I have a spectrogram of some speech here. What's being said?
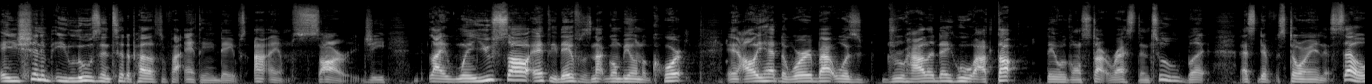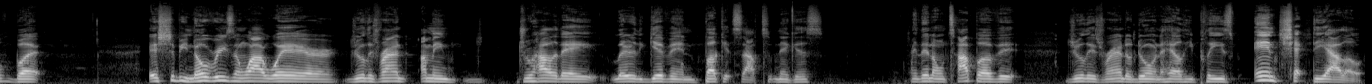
And you shouldn't be losing to the Pelicans for Anthony Davis. I am sorry, G. Like when you saw Anthony Davis was not going to be on the court, and all you had to worry about was Jrue Holiday, who I thought they were gonna start resting too, but that's a different story in itself. But it should be no reason why where Julius Rand, I mean Jrue Holiday, literally giving buckets out to niggas, and then on top of it, Julius Randle doing the hell he please and Cheick Diallo,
